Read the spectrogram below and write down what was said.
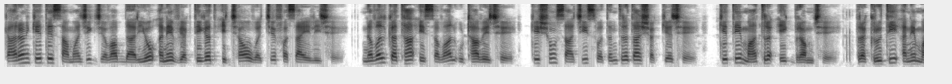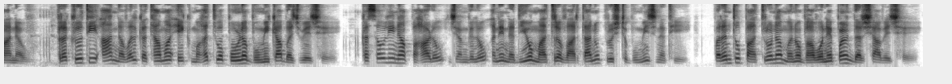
કારણ કે તે સામાજિક જવાબદારીઓ અને વ્યક્તિગત ઈચ્છાઓ વચ્ચે ફસાયેલી છે. નવલકથા એ સવાલ ઉઠાવે છે કે શું સાચી સ્વતંત્રતા શક્ય છે, કે તે માત્ર એક ભ્રમ છે? પ્રકૃતિ અને માનવ. પ્રકૃતિ આ નવલકથામાં એક મહત્વપૂર્ણ ભૂમિકા ભજવે છે. કસૌલીના પહાડો, જંગલો અને નદીઓ માત્ર વાર્તાનું પૃષ્ઠભૂમિ જ નથી, પરંતુ પાત્રોના મનોભાવોને પણ દર્શાવે છે.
